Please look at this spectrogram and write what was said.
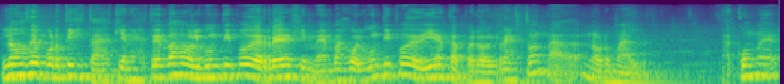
los deportistas, quienes estén bajo algún tipo de régimen, bajo algún tipo de dieta, pero el resto nada, normal, a comer.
